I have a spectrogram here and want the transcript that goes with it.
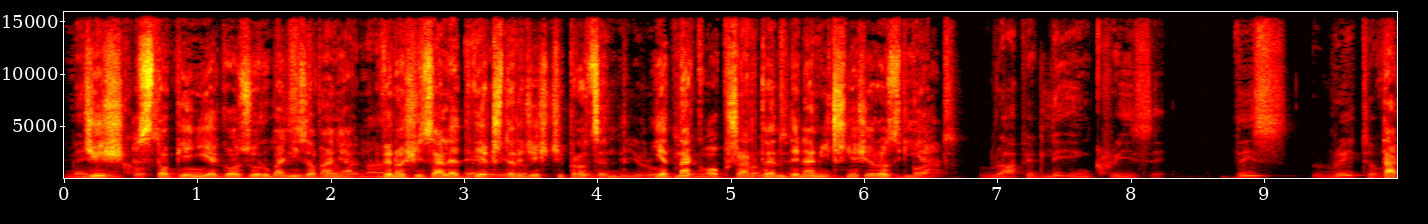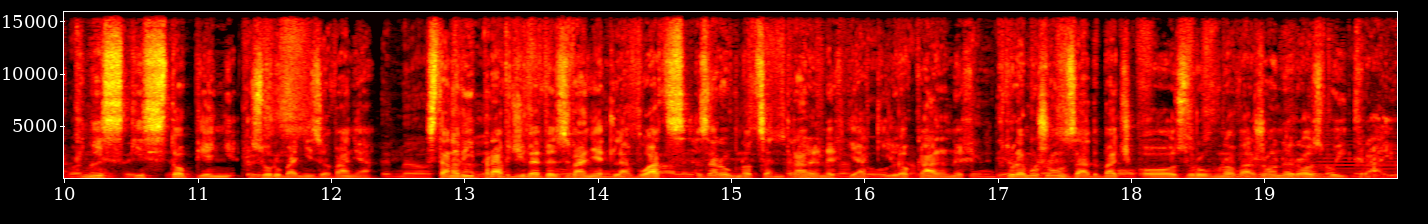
Dziś stopień jego zurbanizowania wynosi zaledwie 40%, jednak obszar ten dynamicznie się rozwija. Tak niski stopień zurbanizowania stanowi prawdziwe wyzwanie dla władz zarówno centralnych, jak i lokalnych, które muszą zadbać o zrównoważony rozwój kraju.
